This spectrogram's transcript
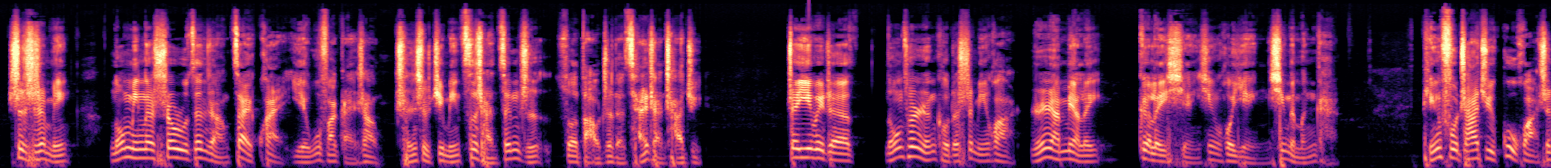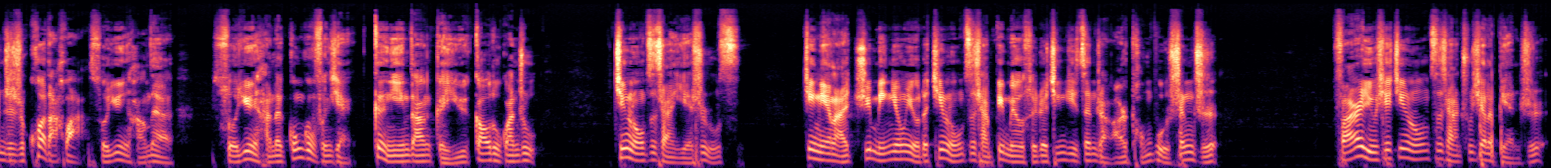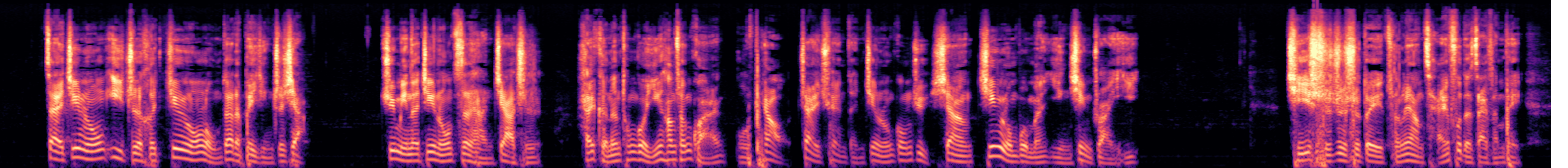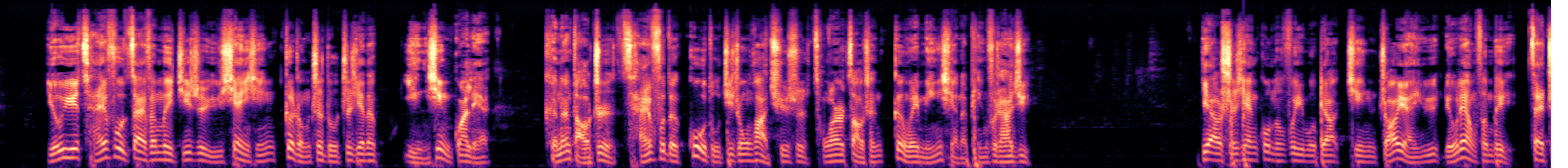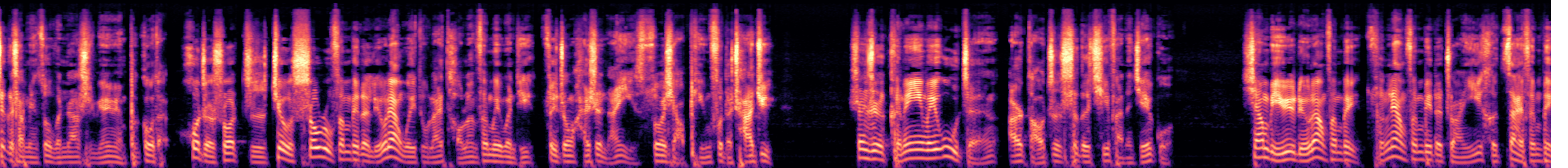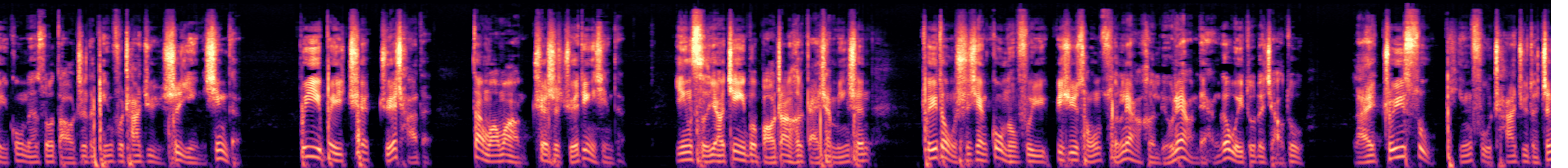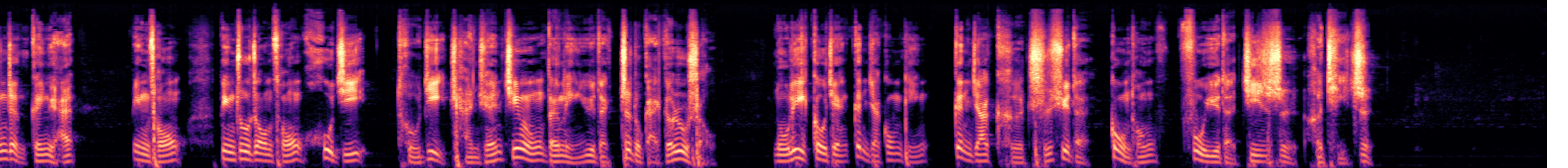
事实证明，农民的收入增长再快，也无法赶上城市居民资产增值所导致的财产差距。这意味着，农村人口的市民化仍然面临各类显性或隐性的门槛。贫富差距固化甚至是扩大化所蕴含的所蕴含的公共风险，更应当给予高度关注。金融资产也是如此。近年来，居民拥有的金融资产并没有随着经济增长而同步升值，反而有些金融资产出现了贬值。在金融抑制和金融垄断的背景之下，居民的金融资产价值还可能通过银行存款、股票、债券等金融工具向金融部门隐性转移。其实质是对存量财富的再分配。由于财富再分配机制与现行各种制度之间的隐性关联，可能导致财富的过度集中化趋势，从而造成更为明显的贫富差距。要实现共同富裕目标，仅着眼于流量分配，在这个上面做文章是远远不够的。或者说，只就收入分配的流量维度来讨论分配问题，最终还是难以缩小贫富的差距。甚至可能因为误诊而导致适得其反的结果。相比于流量分配，存量分配的转移和再分配功能所导致的贫富差距是隐性的，不易被觉觉察的，但往往却是决定性的。因此，要进一步保障和改善民生，推动实现共同富裕，必须从存量和流量两个维度的角度来追溯贫富差距的真正根源，并从并注重从户籍、土地、产权、金融等领域的制度改革入手。努力构建更加公平、更加可持续的共同富裕的机制和体制。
